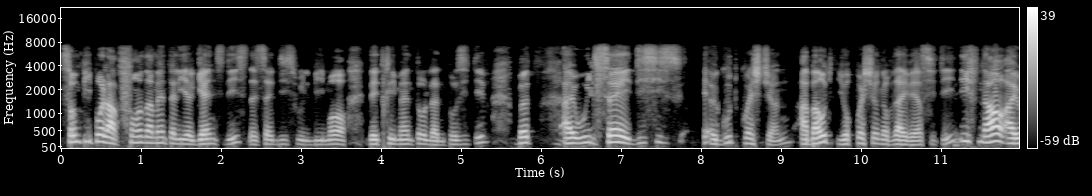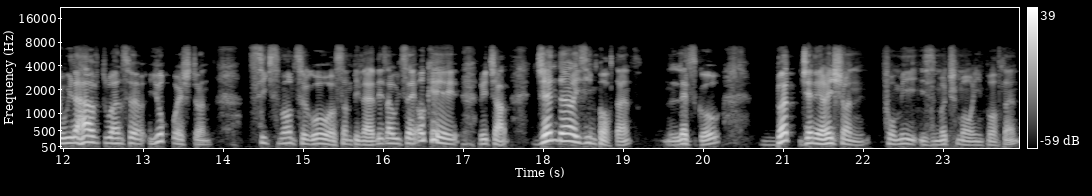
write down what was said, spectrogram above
Some people are fundamentally against this. They say this will be more detrimental than positive. But I will say this is a good question about your question of diversity. If now I will have to answer your question six months ago or something like this, I would say, okay, Richard, gender is important. Let's go. But generation for me is much more important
